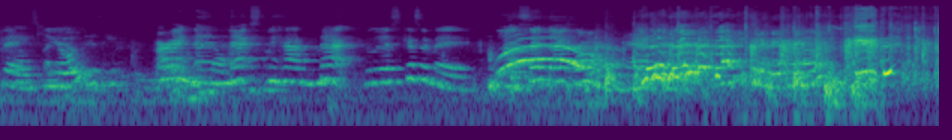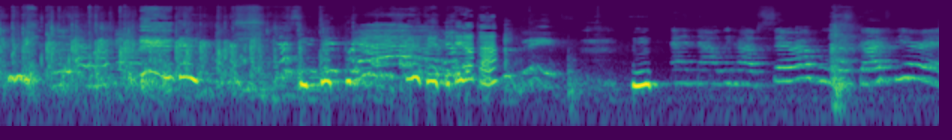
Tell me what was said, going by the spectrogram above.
Thank you. Alright, and next we have Matt, who is Kisame. I said that wrong. There you go. And now we have Sarah, who is Guy Fieri.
